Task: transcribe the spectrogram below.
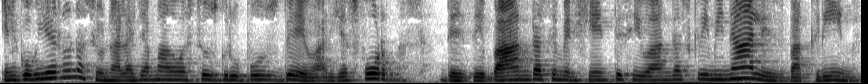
El gobierno nacional ha llamado a estos grupos de varias formas, desde bandas emergentes y bandas criminales, BACRIM,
